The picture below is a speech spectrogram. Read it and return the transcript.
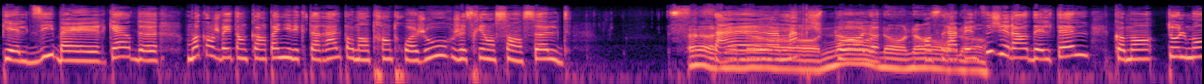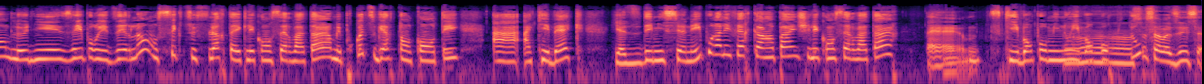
puis elle dit ben regarde, euh, moi quand je vais être en campagne électorale pendant 33 jours, je serai en sans solde. Ah, ça non, marche non, pas. Là. Non, non, on se rappelle-tu Gérard Deltel, comment tout le monde le niaisait pour lui dire, là, on sait que tu flirtes avec les conservateurs, mais pourquoi tu gardes ton comté à, à Québec? Il a dû démissionner pour aller faire campagne chez les conservateurs. Ben, ce qui est bon pour Minou est bon pour Pitou. Ça, ça veut dire... Ça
